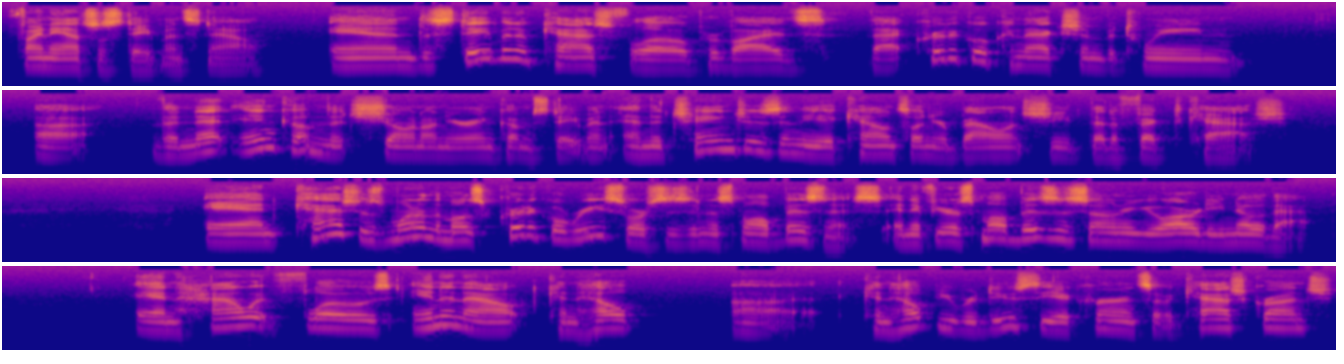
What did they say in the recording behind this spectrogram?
financial statements now, and the statement of cash flow provides that critical connection between uh, the net income that's shown on your income statement and the changes in the accounts on your balance sheet that affect cash. And cash is one of the most critical resources in a small business. And if you're a small business owner, you already know that. And how it flows in and out can help uh, can help you reduce the occurrence of a cash crunch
